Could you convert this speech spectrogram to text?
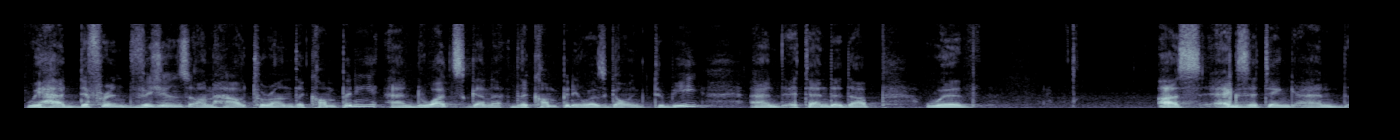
we had different visions on how to run the company and what's gonna the company was going to be, and it ended up with us exiting and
